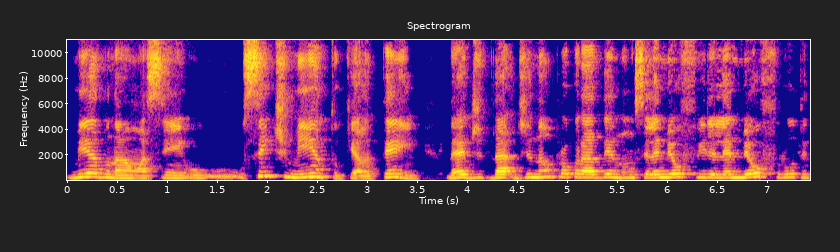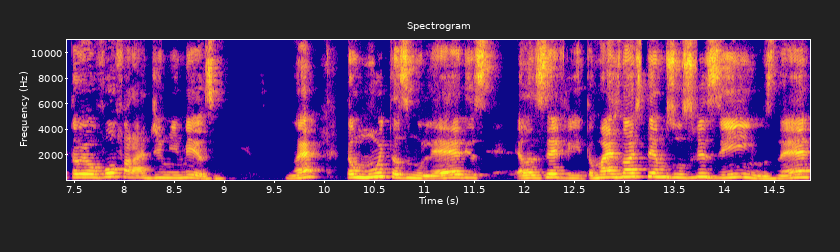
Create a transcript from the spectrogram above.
medo não, assim o, o sentimento que ela tem, né? De, de não procurar denúncia. Ele é meu filho, ele é meu fruto, então eu vou falar de mim mesmo, né? Então muitas mulheres elas evitam. Mas nós temos os vizinhos, né?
